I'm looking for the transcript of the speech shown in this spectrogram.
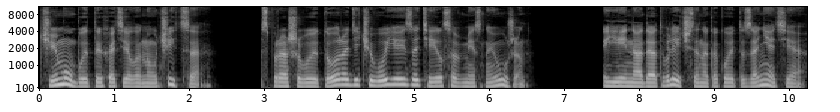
«Чему бы ты хотела научиться?» Спрашиваю то, ради чего я и затеял совместный ужин. Ей надо отвлечься на какое-то занятие,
